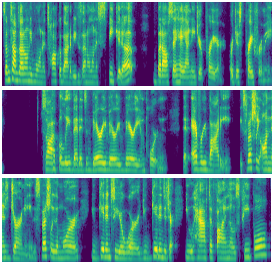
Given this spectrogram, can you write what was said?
sometimes I don't even want to talk about it because I don't want to speak it up, but I'll say, hey, I need your prayer or just pray for me. So I believe that it's very, very, very important that everybody, especially on this journey, especially the more you get into your word, you get into church, you have to find those people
